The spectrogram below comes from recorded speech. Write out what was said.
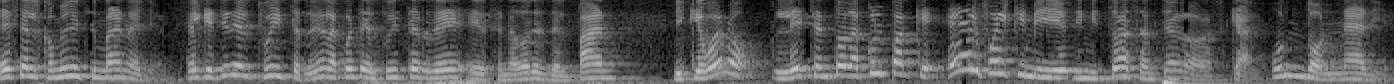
Es el community manager, el que tiene el Twitter, tiene la cuenta del Twitter de eh, senadores del PAN. Y que bueno, le echan toda la culpa que él fue el que invi- invitó a Santiago Abascal, un don nadie.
